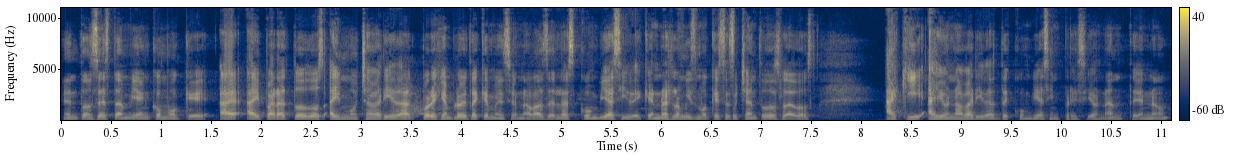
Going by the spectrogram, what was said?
Entonces también como que hay, para todos, hay mucha variedad. Por ejemplo, ahorita que mencionabas de las cumbias y de que no es lo mismo que se escucha en todos lados, aquí hay una variedad de cumbias impresionante, ¿no?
